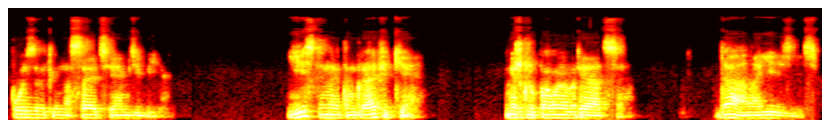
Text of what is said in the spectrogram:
пользователей на сайте MDB. Есть ли на этом графике межгрупповая вариация? Да, она есть здесь.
